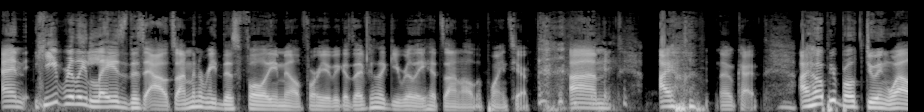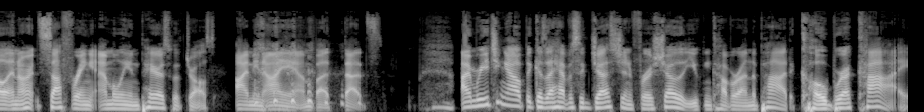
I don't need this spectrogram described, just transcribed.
And he really lays this out. So I'm going to read this full email for you because I feel like he really hits on all the points here. Um, Okay. I okay. I hope you're both doing well and aren't suffering Emily in Paris withdrawals. I mean, I am, but that's. I'm reaching out because I have a suggestion for a show that you can cover on the pod, Cobra Kai.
